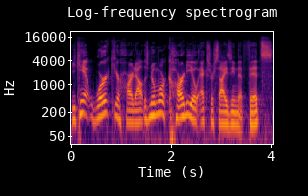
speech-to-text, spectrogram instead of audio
You can't work your heart out. There's no more cardio exercising that fits.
